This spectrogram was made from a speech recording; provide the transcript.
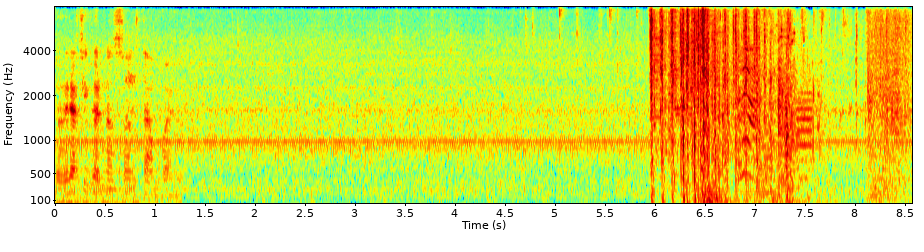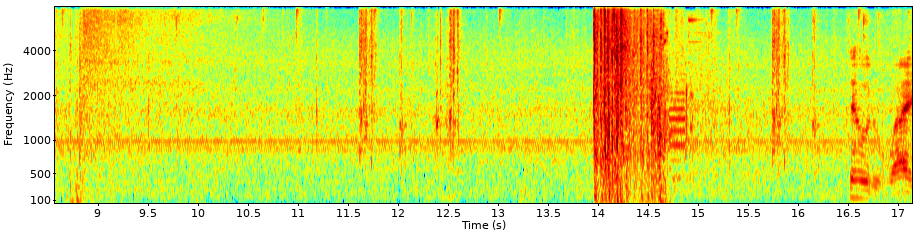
Los gráficos no son tan buenos. Este es Uruguay.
